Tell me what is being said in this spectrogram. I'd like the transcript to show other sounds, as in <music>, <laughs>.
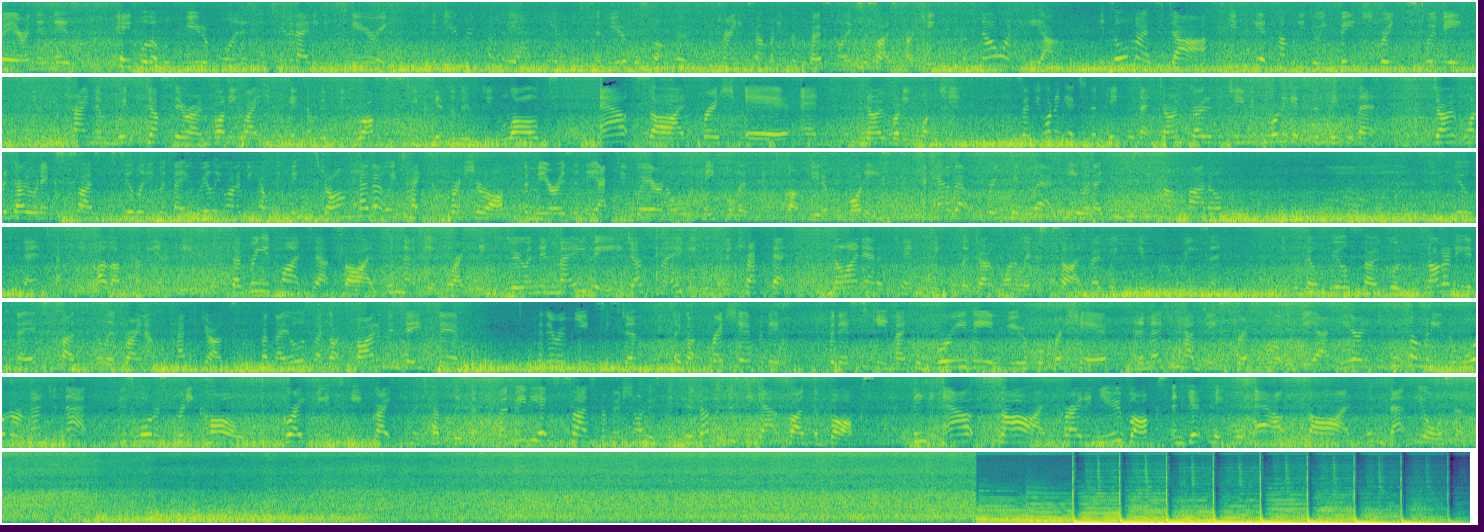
and then there's people that look beautiful, and it's intimidating and scary. If you bring somebody out here, and this is a beautiful spot for training somebody for personal exercise coaching, there's no one here. It's almost dark. You can get somebody doing beach sprints, swimming, you can train them with just their own body weight, you can get them lifting rocks, you can get them lifting logs, outside, fresh air, and nobody watching. So if you want to get to the people that don't go to the gym, if you want to get to the people that don't want to go to an exercise facility but they really want to be healthy, fit and strong, how about we take the pressure off the mirrors and the active wear and all the people that got beautiful bodies and how about we bring people out here where they can just become part of just feels fantastic. I love coming out here. So bring your clients outside. Wouldn't that be a great thing to do? And then maybe, just maybe, we can attract that 9 out of 10 people that don't want to exercise. Maybe we can give them a reason because they'll feel so good. Because not only they exercise and fill their brain up with happy drugs, but they also got vitamin D for their, for their immune system. They got fresh air for their, for their skin. They could breathe in beautiful fresh air. And imagine how de-stressful it would be out here. And if you put somebody in the water, imagine that. This water's pretty cold. Great for your skin, great for your metabolism. So be the exercise professional who's, who doesn't just think outside the box, think outside. Create a new box and get people outside. Wouldn't that?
